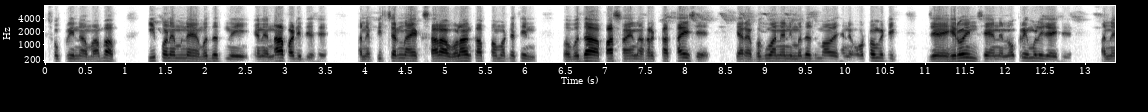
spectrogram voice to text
છોકરીના મા બાપ એ પણ એમને મદદની એને ના પાડી દે છે. અને પિક્ચરના એક સારા વળાંક આપવા માટે થઈને બધા પાસા એના હરખા થાય છે. ત્યારે ભગવાન એની મદદમાં આવે છે અને ઓટોમેટિક જે હિરોઈન છે એને નોકરી મળી જાય છે. અને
